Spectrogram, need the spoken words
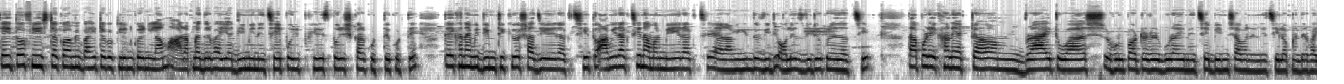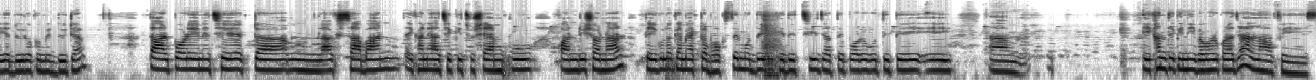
তো এই তো ফ্রিজটাকেও আমি বাহিরটাকেও ক্লিন করে নিলাম। আর আপনাদের ভাইয়া ডিম এনেছে ফ্রিজ পরিষ্কার করতে করতে। তো এখানে আমি ডিমটিকেও সাজিয়ে রাখছি। তো আমি রাখছি না, আমার মেয়ে রাখছে। আর আমি কিন্তু ভিডিও অলওয়েজ ভিডিও করে যাচ্ছি। তারপরে এখানে একটা ব্রাইট ওয়াশ হোল পাউডারের গুঁড়া এনেছে বিম সাবান এনেছিল আপনাদের ভাইয়া দুই রকমের, দুইটা। তারপরে এনেছে একটা লাক্স সাবান। এখানে আছে কিছু শ্যাম্পু কন্ডিশনার তো এগুলোকে আমি একটা বক্সের মধ্যে রেখে দিচ্ছি যাতে পরবর্তীতে এই এখান থেকে নিয়ে ব্যবহার করা যায়। আল্লাহ হাফিজ।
